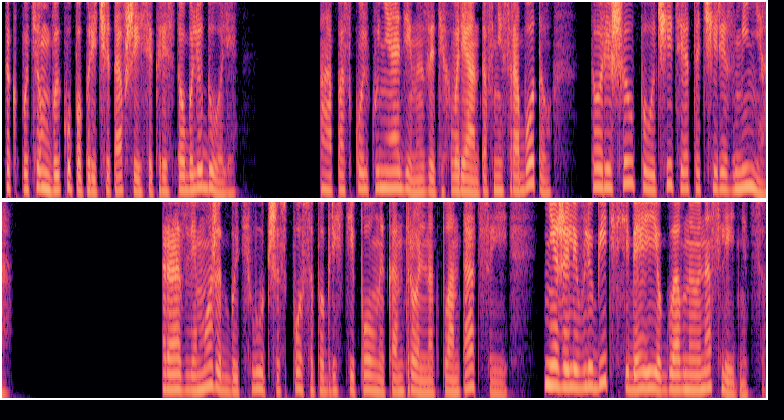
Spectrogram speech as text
так путем выкупа причитавшейся Крестоболю доли. А поскольку ни один из этих вариантов не сработал, то решил получить это через меня. Разве может быть лучше способ обрести полный контроль над плантацией, нежели влюбить в себя ее главную наследницу?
